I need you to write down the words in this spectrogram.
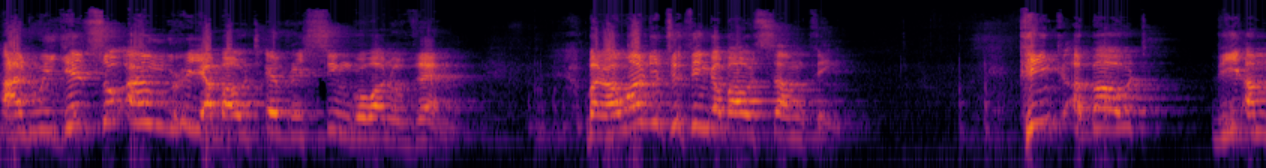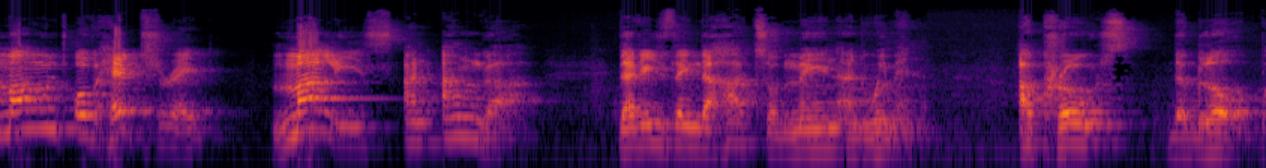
And we get so angry about every single one of them. But I want you to think about something. Think about the amount of hatred, malice, and anger that is in the hearts of men and women across the globe.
